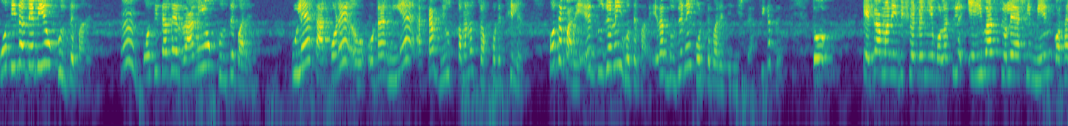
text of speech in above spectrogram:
পতিতা দেবীও খুলতে পারেন। হুম, পতিতাদের রানীও খুলতে পারেন। খুলে তারপরে ওটা নিয়ে একটা ভিউজ কামানোর চক্করে ছিলেন। হতে পারে এর দুজনেই হতে পারে, এরা দুজনেই করতে পারে জিনিসটা, ঠিক আছে? তো এটা আমার এই বিষয়টা নিয়ে বলা ছিল। এইবার চলে আসি মেন কথা,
